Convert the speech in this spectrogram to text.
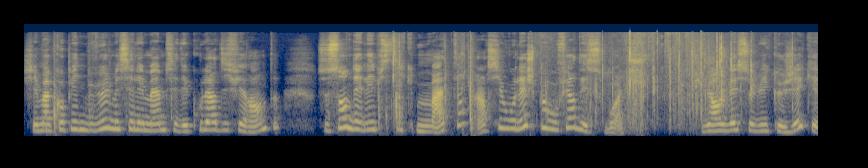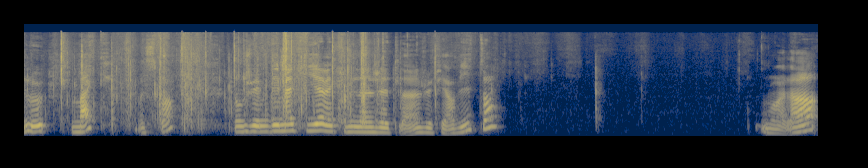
Chez ma copine Bubule, mais c'est les mêmes. C'est des couleurs différentes. Ce sont des lipsticks mat. Alors, si vous voulez, je peux vous faire des swatchs. Je vais enlever celui que j'ai, qui est le MAC, n'est-ce pas? Donc, je vais me démaquiller avec une lingette, là. Je vais faire vite. Voilà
